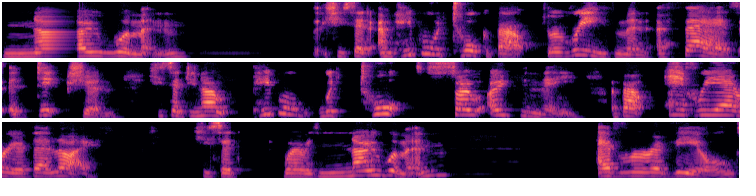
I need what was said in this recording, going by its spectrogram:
no woman she said and people would talk about bereavement affairs addiction she said you know people would talk so openly about every area of their life she said whereas no woman ever revealed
